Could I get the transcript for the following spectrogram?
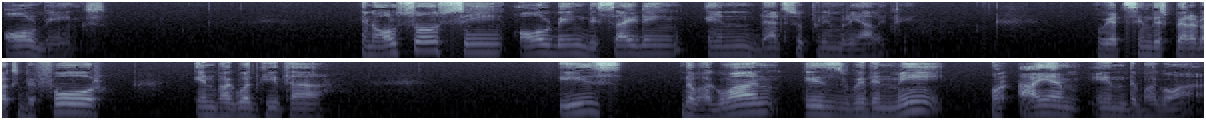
all beings. And also seeing all being deciding in that supreme reality. We had seen this paradox before in Bhagavad Gita. Is the Bhagwan is within me or I am in the Bhagwan?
